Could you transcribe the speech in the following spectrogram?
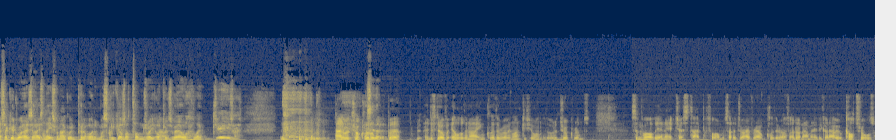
It's a good one. It's, it's nice when I go and put it on and my speakers are turned right up as well. like, Jesus. Ah, there were a truck I run up just over Hill the night in Clitheroe in Lancashire, wasn't there? There were a Mm-hmm. truck runs support the NHS type performance. Had a driver out in Clitheroe. I don't know how many they got out. It was Cottrell's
